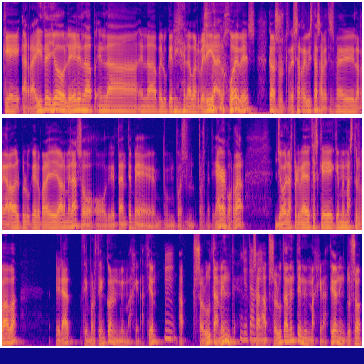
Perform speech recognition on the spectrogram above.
que a raíz de yo leer en la, en la, en la peluquería, en la barbería, el jueves, claro, esas revistas a veces me las regalaba el peluquero para llevármelas o, o directamente me, pues, pues me tenía que acordar. Yo las primeras veces que, que me masturbaba era 100% con mi imaginación. Mm. Absolutamente. Yo O sea, también. absolutamente mi imaginación. Incluso,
